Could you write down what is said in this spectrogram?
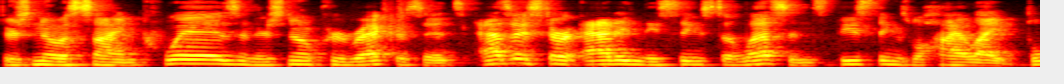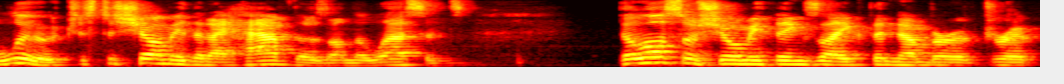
there's no assigned quiz, and there's no prerequisites. As I start adding these things to lessons, these things will highlight blue just to show me that I have those on the lessons. They'll also show me things like the number of drip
